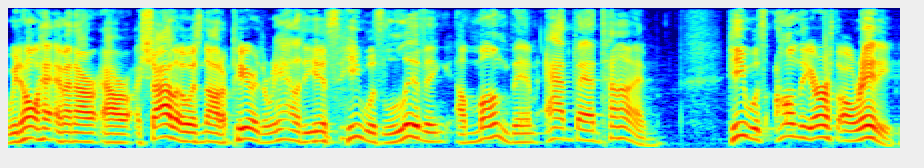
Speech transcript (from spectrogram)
we don't have, I mean, our, our Shiloh has not appeared. The reality is, he was living among them at that time. He was on the earth already.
